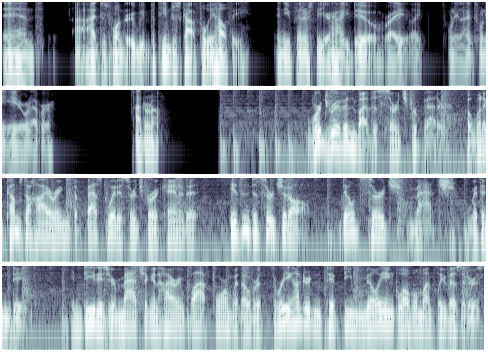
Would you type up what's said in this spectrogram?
and i just wonder the team just got fully healthy and you finish the year how you do right like 29 28 or whatever i don't know we're driven by the search for better. But when it comes to hiring, the best way to search for a candidate isn't to search at all. Don't search match with Indeed. Indeed is your matching and hiring platform with over 350 million global monthly visitors,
